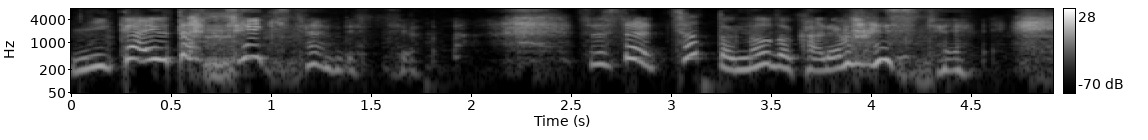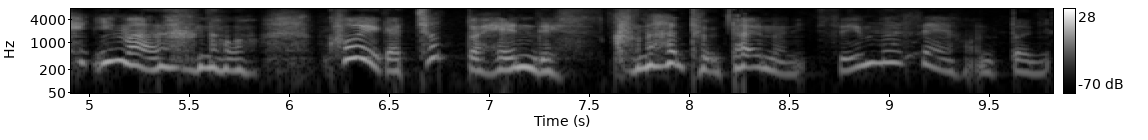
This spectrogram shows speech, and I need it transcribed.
2回歌ってきたんですよ。そしたらちょっと喉枯れまして 今あの声がちょっと変です。この後歌うのに。すいません本当に。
